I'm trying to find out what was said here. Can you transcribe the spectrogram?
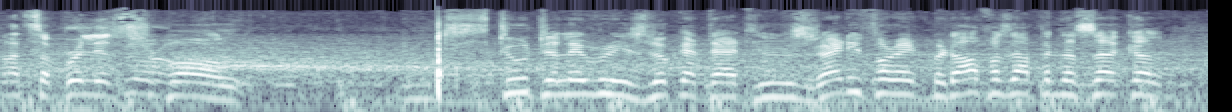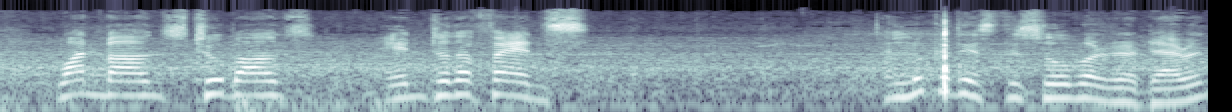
That's a brilliant Slow ball. In two deliveries. Look at that. He was ready for it. but offers up in the circle. One bounce, two bounce, into the fence. And look at this, this over, uh, Darren.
